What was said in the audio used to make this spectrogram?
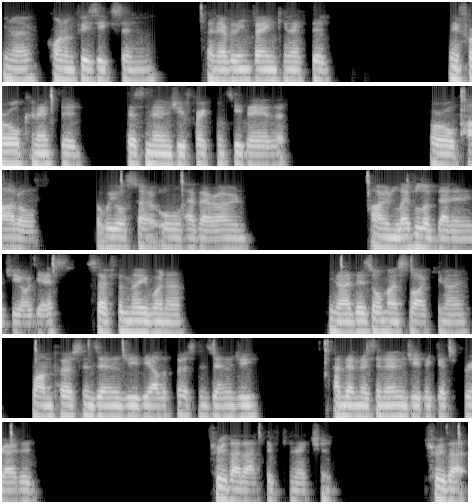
you know, quantum physics and and everything being connected and if we're all connected, there's an energy frequency there that we're all part of, but we also all have our own own level of that energy, I guess. So for me, when a you know, there's almost like you know one person's energy, the other person's energy, and then there's an energy that gets created through that active connection, through that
